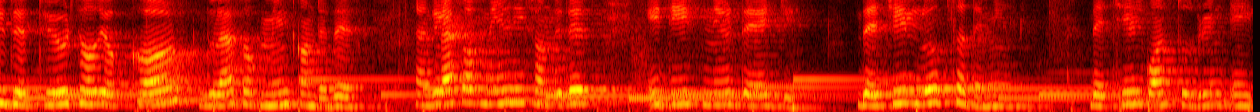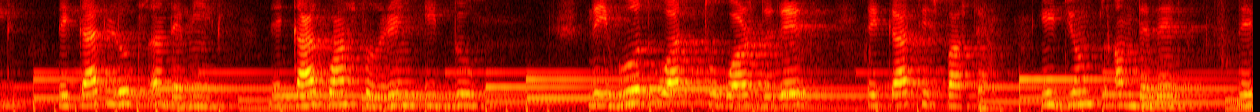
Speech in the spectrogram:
is the third audio call. Glass of milk on the desk. A glass of milk is on the desk. It is near the edge. The child looks at the milk. The child wants to drink it. The cat looks at the milk. The cat wants to drink it too. They both walk towards the desk. The cat is faster. It jumps on the desk. The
